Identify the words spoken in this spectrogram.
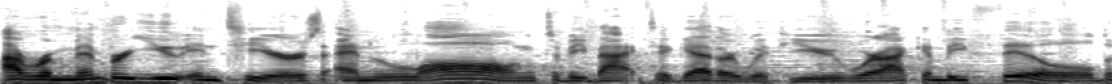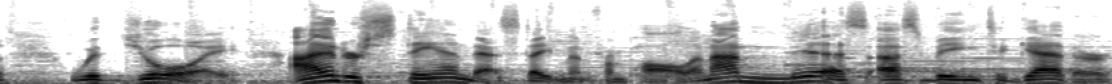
I remember you in tears and long to be back together with you, where I can be filled with joy. I understand that statement from Paul, and I miss us being together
